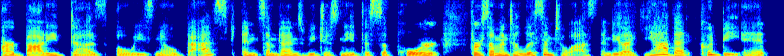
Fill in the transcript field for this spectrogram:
our body does always know best. And sometimes we just need the support for someone to listen to us and be like, yeah, that could be it.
